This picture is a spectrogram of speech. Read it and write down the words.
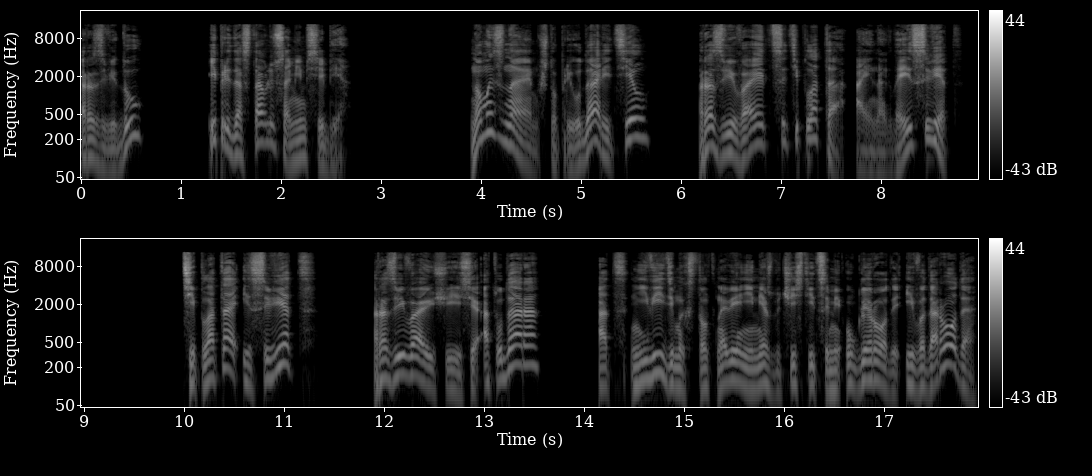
разведу и предоставлю самим себе. Но мы знаем, что при ударе тел развивается теплота, а иногда и свет. Теплота и свет, развивающиеся от удара – от невидимых столкновений между частицами углерода и водорода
